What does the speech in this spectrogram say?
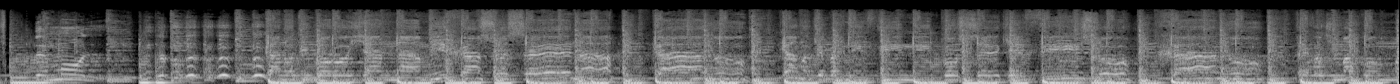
Φ***δε μόλ Κάνω τι μπορώ για να μην χάσω εσένα. Κάνω, κάνω και παιχνίδι μήπως σε κερδίσω Χάνω, τρέχω κύμα ακόμα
